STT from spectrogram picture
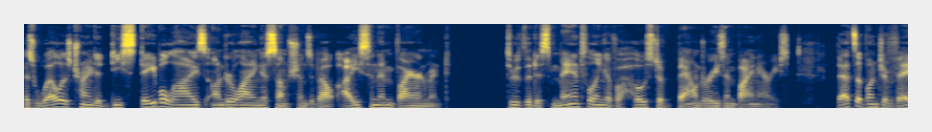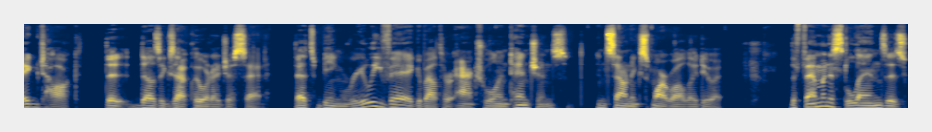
as well as trying to destabilize underlying assumptions about ice and environment through the dismantling of a host of boundaries and binaries that's a bunch of vague talk that does exactly what I just said. That's being really vague about their actual intentions and sounding smart while they do it. The feminist lens is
